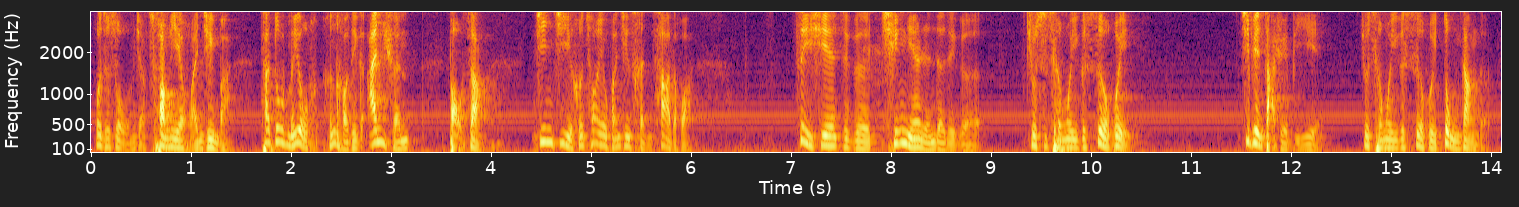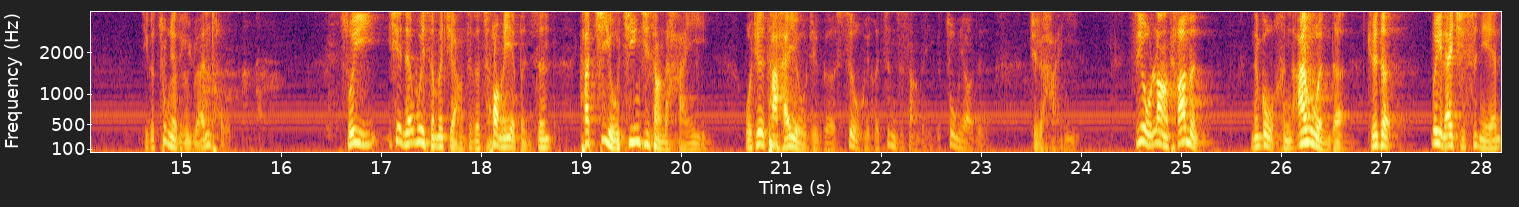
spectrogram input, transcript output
或者说我们叫创业环境吧，它都没有很好的一个安全。保障经济和创业环境是很差的话，这些这个青年人的这个就是成为一个社会，即便大学毕业，就成为一个社会动荡的一个重要的一个源头。所以现在为什么讲这个创业本身，它既有经济上的含义，我觉得它还有这个社会和政治上的一个重要的这个含义。只有让他们能够很安稳的觉得未来几十年，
